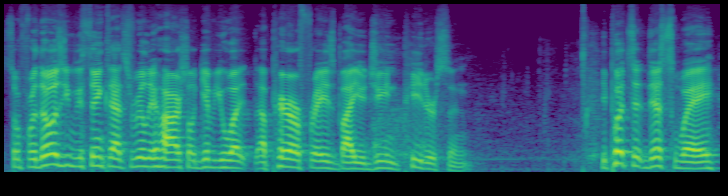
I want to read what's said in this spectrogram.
So, for those of you who think that's really harsh, I'll give you what, a paraphrase by Eugene Peterson. He puts it this way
